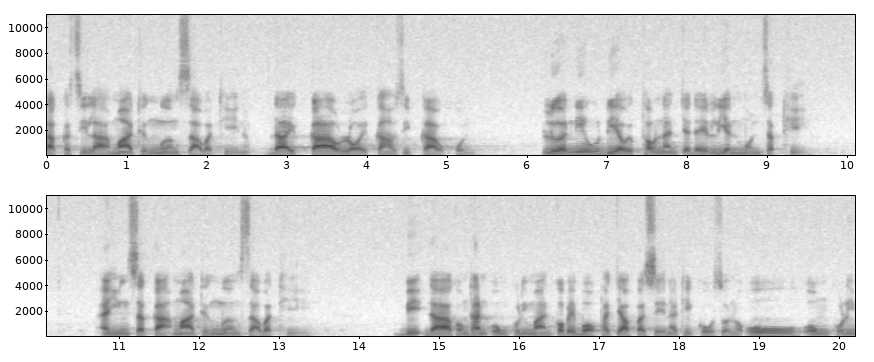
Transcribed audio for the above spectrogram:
ตักกศิลามาถึงเมืองสาวัตถีนะได้ 999 คน เหลือนิ้วเดียวเท่านั้นจะได้เรียนมนต์สักทีไอหิงสกะมาถึงเมืองสาวัตถี บิดาของท่านองคุลิมานก็ไปบอกพระเจ้าประเสนทิโกศลว่าโอ้องคุลิ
